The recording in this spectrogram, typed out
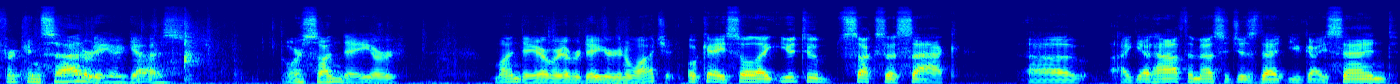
freaking Saturday, I guess. Or Sunday or Monday or whatever day you're gonna watch it. Okay, so like YouTube sucks a sack. Uh, I get half the messages that you guys send,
